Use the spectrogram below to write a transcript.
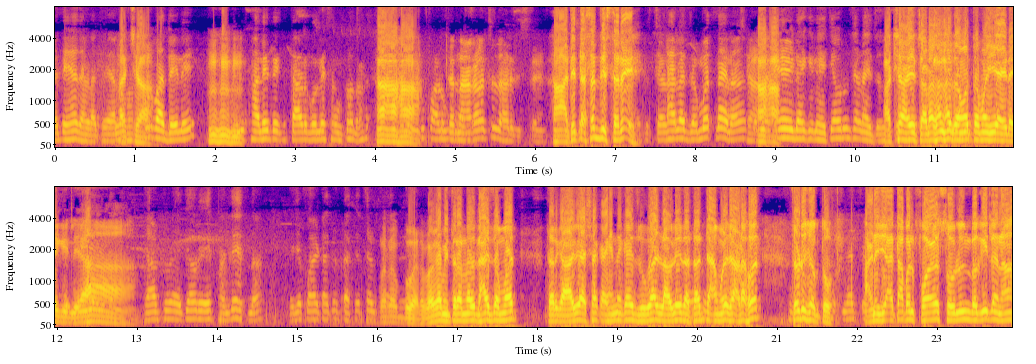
ते ह्या झाडाचं. याला अच्छा. भरपूर बांधलेले हम्म, हम्म, हम्म. खाली ते ताड गोले सांगतो ना. हा हा हा. खूप नारळाचं झाड दिसतंय. हा ते तसंच दिसतं रे. चढायला जमत नाही ना. हा, हा. हे आयडिया केली ह्याच्यावरून चढायचं. अच्छा हे चढायला ना जमत तर मग ही आयडिया केली हा. झाड ह्याच्यावर हे फांदे आहेत ना त्याचे पाय टाकत टाकत चढ बरोबर. बघा मित्रांनो नाही जमत तर गावी अशा काही ना काही जुगाड लावले जातात त्यामुळे झाडावर चढू शकतो. आणि जे आता आपण फळ सोलून बघितलं ना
